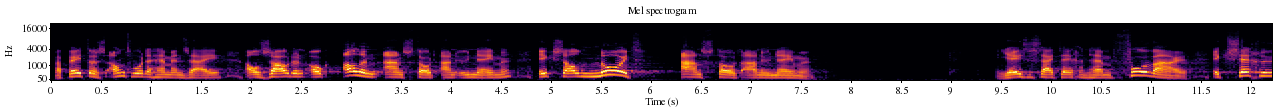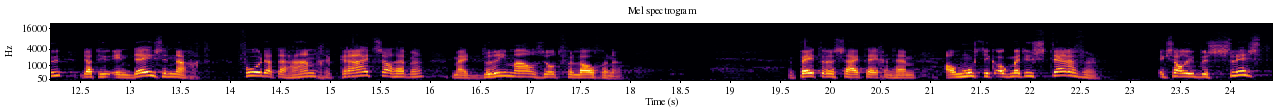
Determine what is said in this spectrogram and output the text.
Maar Petrus antwoordde hem en zei: Al zouden ook allen aanstoot aan u nemen, ik zal nooit aanstoot aan u nemen. En Jezus zei tegen hem: Voorwaar, ik zeg u dat u in deze nacht, voordat de haan gekraaid zal hebben, mij driemaal zult verloochenen. En Petrus zei tegen hem: Al moest ik ook met u sterven, ik zal u beslist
